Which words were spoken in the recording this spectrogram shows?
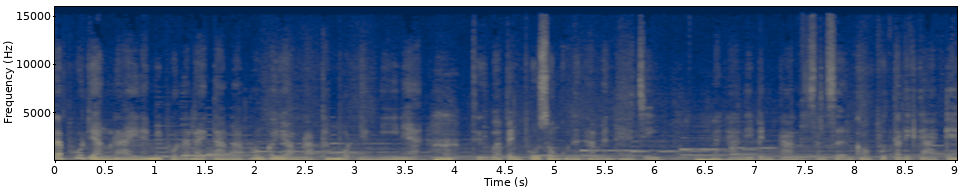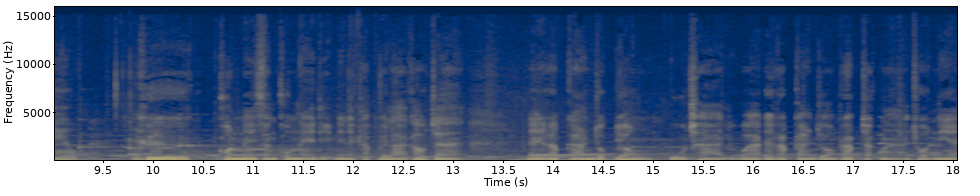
จะพูดอย่างไรนะมีผลอะไรตามมา พระองค์ก็ยอมรับทั้งหมดอย่างนี้เนี่ยฮะถือว่าเป็นผู้ทรงคุณธรรมอันแท้จริงอืมนะคะนี่เป็นการสรรเสริญของพุทธลิกาแก้วนะคะคือคนในสังคมในอดีตเนี่ยนะครับ เวลาเขาจะได้รับการยกย่องบูชา หรือว่าได้รับการยอมรับจากมหาชนเนี่ย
